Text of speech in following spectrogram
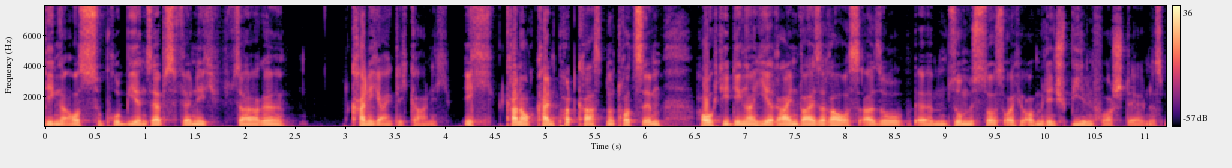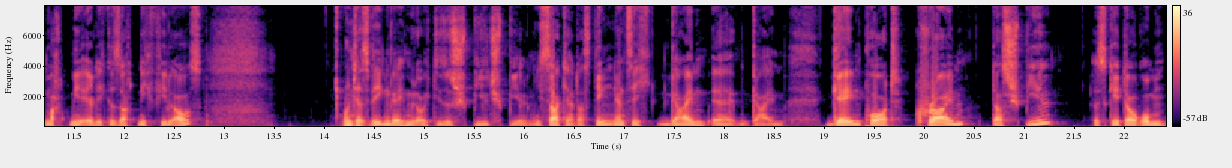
Dinge auszuprobieren, selbst wenn ich sage, kann ich eigentlich gar nicht. Ich kann auch keinen Podcast, nur trotzdem haue ich die Dinger hier reihenweise raus. Also ähm, so müsst ihr es euch auch mit den Spielen vorstellen. Das macht mir ehrlich gesagt nicht viel aus. Und deswegen werde ich mit euch dieses Spiel spielen. Ich sage ja, das Ding nennt sich Game, äh, Game, Gameport Crime, das Spiel. Es geht darum,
